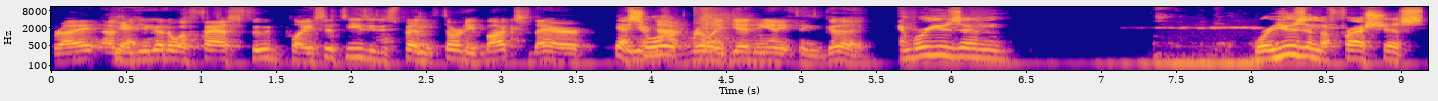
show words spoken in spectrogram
right? I Yeah. mean, you go to a fast food place, it's easy to spend 30 bucks there Yeah, and so you're not really getting anything good. And we're using we're using the freshest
